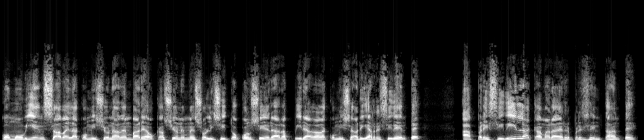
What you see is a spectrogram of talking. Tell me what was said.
Como bien sabe, la comisionada en varias ocasiones me solicitó considerar aspirar a la comisaría residente a presidir la Cámara de Representantes,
